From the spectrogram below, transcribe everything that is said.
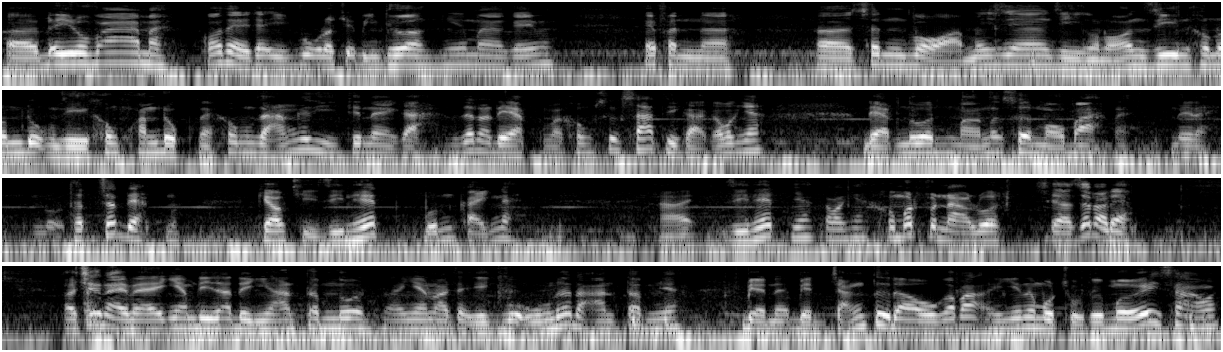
ờ, ở uh, Innova mà có thể chạy dịch vụ là chuyện bình thường. Nhưng mà cái cái phần uh, uh, sân vỏ mấy gì của nó zin không đâm đụng gì không khoan đục này không dán cái gì trên này cả. Rất là đẹp và không sức sát gì cả các bác nhé đẹp luôn mà nó sơn màu bạc này. Đây này nội thất rất đẹp luôn. Keo chỉ zin hết bốn cánh này. Đấy, zin hết nhé các bác nhé không mất phần nào luôn xe rất là đẹp. Ở chiếc này về anh em đi gia đình an tâm luôn. Anh em nào chạy dịch vụ cũng rất là an tâm nhé biển này biển trắng từ đầu các bạn hình như là một chủ thứ mới hay sao ấy.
